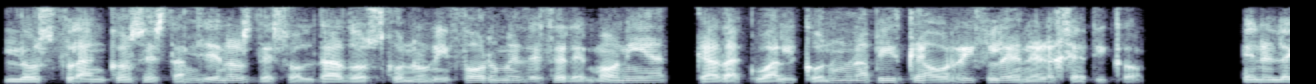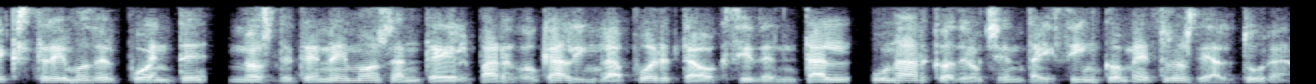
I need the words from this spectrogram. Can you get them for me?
Los flancos están llenos de soldados con uniforme de ceremonia, cada cual con una pica o rifle energético. En el extremo del puente, nos detenemos ante el Pargo Kalin, la puerta occidental, un arco de 85 metros de altura.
